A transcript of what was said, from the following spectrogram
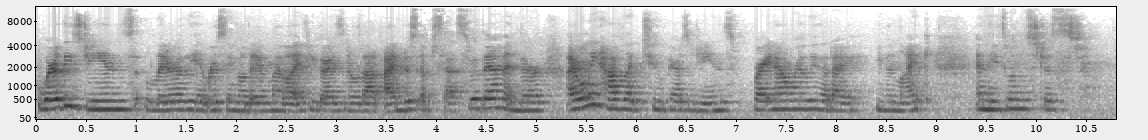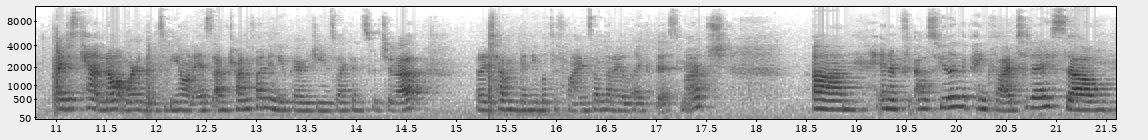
wear these jeans literally every single day of my life you guys know that. I'm just obsessed with them and they're i only have like two pairs of jeans right now really that i even like. And these ones just i just can't not wear them to be honest. I'm trying to find a new pair of jeans so i can switch it up but i just haven't been able to find some that i like this much. Um and i was feeling the pink vibe today so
